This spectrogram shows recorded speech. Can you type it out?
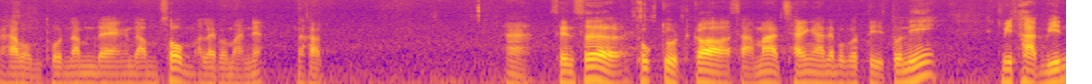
นะครับ ผมโทนดำแดงดำส้มอะไรประมาณนี้นะครับอ่าเซนเซอร์ทุกจุดก็สามารถใช้งานได้ปกติ ตัวนี้มีถาดวิน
